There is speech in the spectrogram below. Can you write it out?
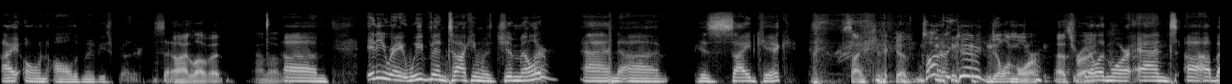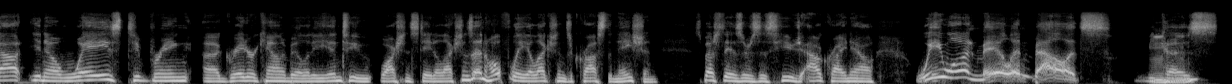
I own all the movies, brother. So I love it. I love it. Um, any rate, we've been talking with Jim Miller and uh, his sidekick, Sidekick, sidekick, Dylan Moore. That's right. Dylan Moore, and uh, about you know ways to bring uh, greater accountability into Washington state elections and hopefully elections across the nation, especially as there's this huge outcry now. We want mail-in ballots because,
